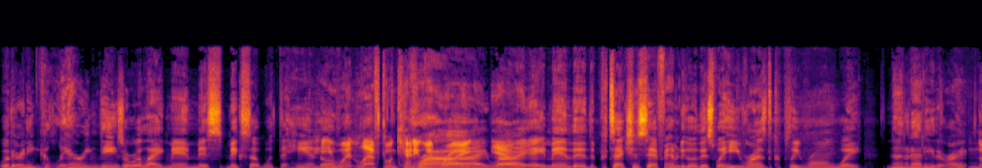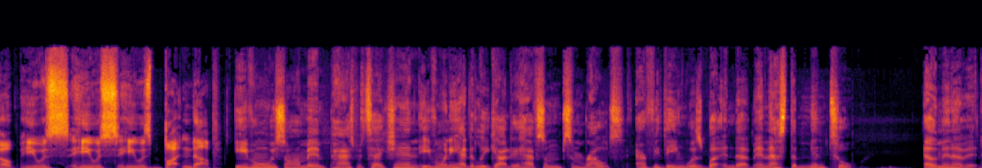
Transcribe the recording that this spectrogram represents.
Were there any glaring things, or were like, man, miss mix up with the handoff? He went left when Kenny went right. Right, Yeah. right. Hey, man, the, the protection set for him to go this way, he runs the complete wrong way. None of that either, right? Nope. He was he was he was buttoned up. Even when we saw him in pass protection, even when he had to leak out to have some some routes, everything was buttoned up, and that's the mental element of it.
